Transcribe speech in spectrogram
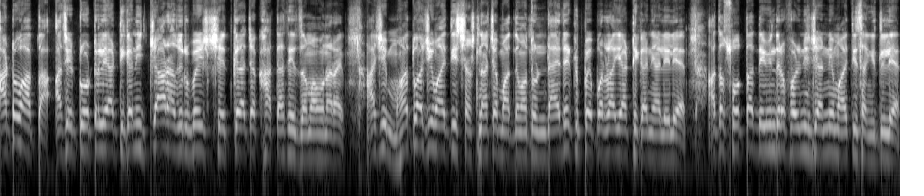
आठवा हप्ता असे टोटल या ठिकाणी चार हजार रुपये शेतकऱ्याच्या खात्यात हे जमा होणार आहे. अशी महत्त्वाची माहिती शासनाच्या माध्यमातून डायरेक्ट पेपरला या ठिकाणी आलेली आहे. आता स्वतः देवेंद्र फडणवीस यांनी माहिती सांगितलेली आहे.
